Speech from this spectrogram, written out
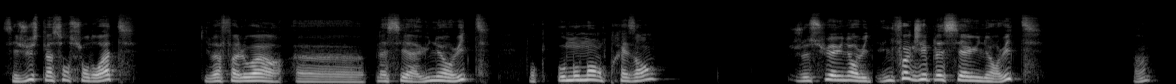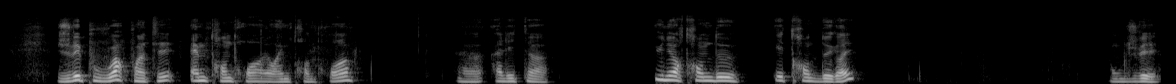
C'est juste l'ascension droite qu'il va falloir euh, placer à 1h08. Donc au moment présent, je suis à 1h08. Une fois que j'ai placé à 1h08, hein, je vais pouvoir pointer M33. Alors M33, euh, à l'état 1h32 et 30 degrés. Donc je vais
